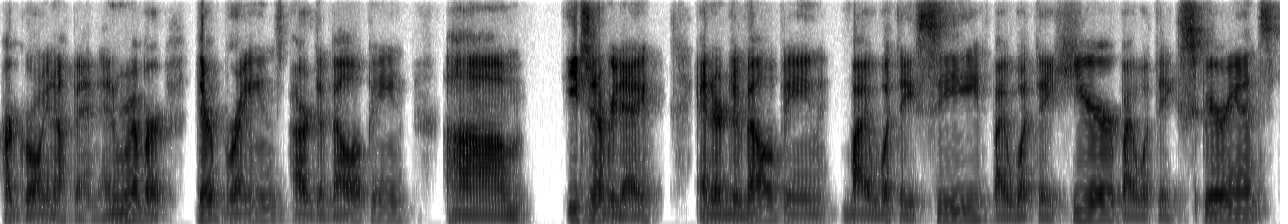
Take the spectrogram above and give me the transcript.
are growing up in. And remember, their brains are developing um, each and every day, and are developing by what they see, by what they hear, by what they experience.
